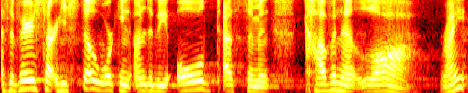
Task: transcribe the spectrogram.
At the very start, he's still working under the Old Testament covenant law, right?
